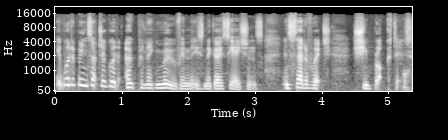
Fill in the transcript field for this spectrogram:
It would have been such a good opening move in these negotiations, instead of which she blocked it.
